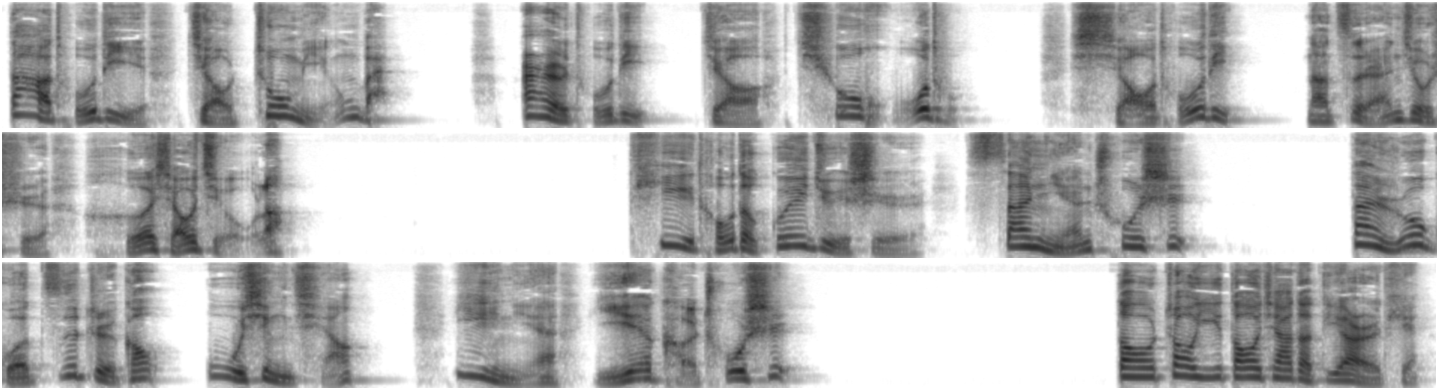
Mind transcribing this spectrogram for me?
大徒弟叫周明白，二徒弟叫邱糊涂，小徒弟那自然就是何小九了。剃头的规矩是三年出师，但如果资质高、悟性强。一年也可出师。到赵一刀家的第二天，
